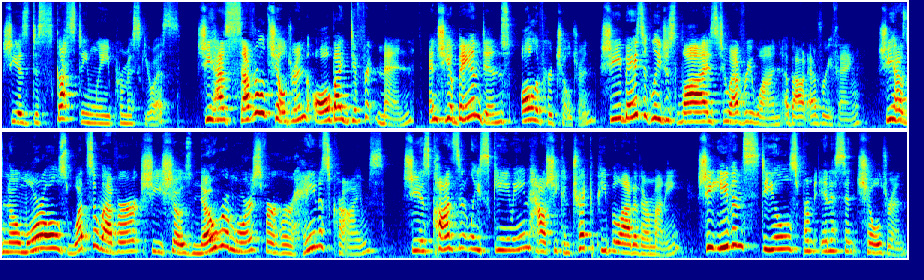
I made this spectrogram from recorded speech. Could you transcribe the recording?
She is disgustingly promiscuous. She has several children, all by different men, and she abandons all of her children. She basically just lies to everyone about everything. She has no morals whatsoever. She shows no remorse for her heinous crimes. She is constantly scheming how she can trick people out of their money. She even steals from innocent children.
